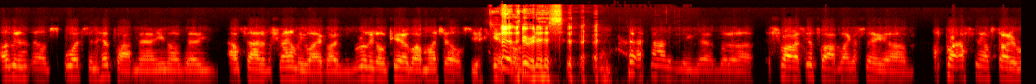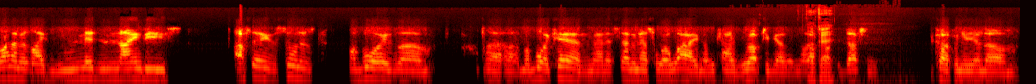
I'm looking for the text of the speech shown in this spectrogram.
other than uh, sports and hip hop, man. You know, the outside of the family life, I really don't care about much else. You know? there it is. honestly, man. But uh, as far as hip hop, like I say, um, I, probably, I think I started rhyming like mid '90s. I say as soon as my boys, um, uh, uh, my boy Kev, man, at Seven S Worldwide, you know, we kind of grew up together. You know, Okay. production company, and um,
